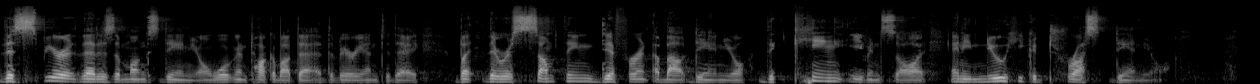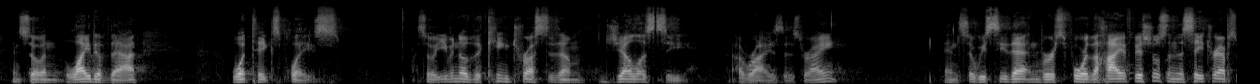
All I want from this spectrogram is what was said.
this spirit that is amongst Daniel. We're going to talk about that at the very end today. but there was something different about Daniel. The king even saw it, and he knew he could trust Daniel. And so, in light of that, what takes place? So, even though the king trusted him, jealousy arises, right? And so we see that in verse 4. The high officials and the satraps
